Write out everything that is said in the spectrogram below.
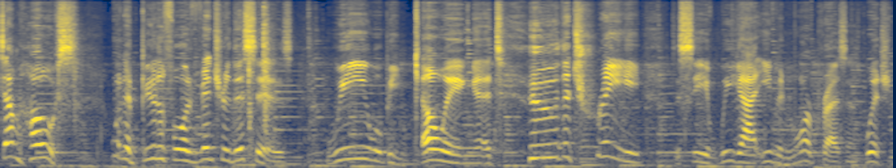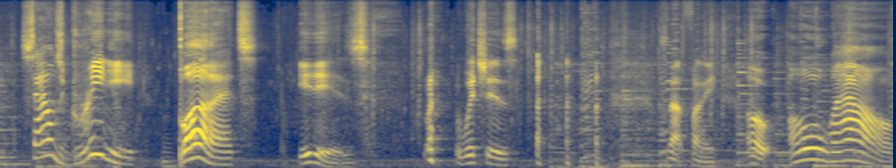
Dumb host! What a beautiful adventure this is! We will be going to the tree to see if we got even more presents, which sounds greedy, but it is. which is... it's not funny. Oh, oh wow.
